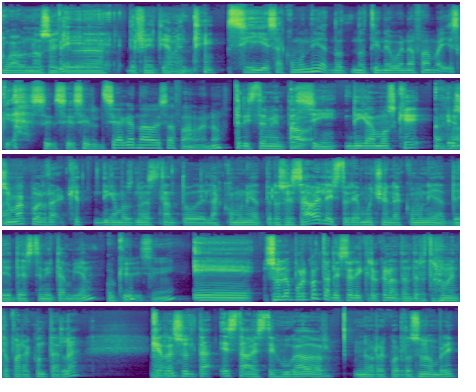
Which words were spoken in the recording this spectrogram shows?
WoW no se ayuda eh, definitivamente. Sí, esa comunidad no, no, tiene buena fama y es que ah, se, se, se, ha ganado esa fama, ¿no? Tristemente ah, sí. Digamos que eso me acuerda que digamos no es tanto de la comunidad, pero se sabe la historia mucho en la comunidad de Destiny también. Ok, sí. Eh, solo por contar la historia creo que no tendré otro momento para contarla, que resulta, estaba este jugador, no recuerdo su nombre,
